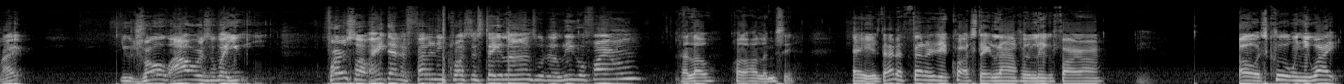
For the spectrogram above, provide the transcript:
right? You drove hours away. You first off, ain't that a felony crossing state lines with a legal firearm? Hello, hold on, hold on, let me see. Hey, is that a felony to cross state line for the legal firearm? Yeah. Oh, it's cool when you white.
